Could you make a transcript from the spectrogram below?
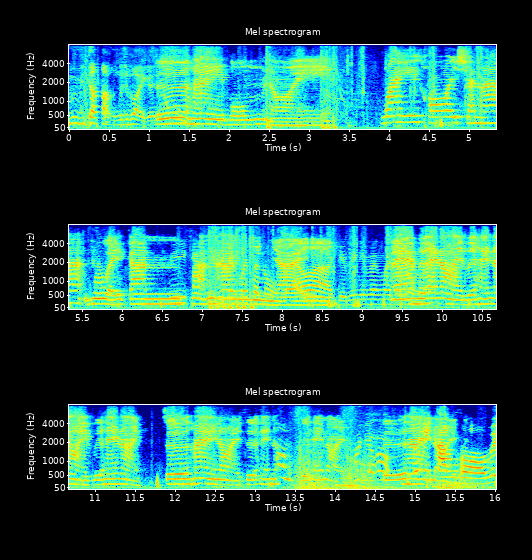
มึงมีตังค์กูจะปล่อยเงินซื้อกู้ให้ผมหน่อย ไว้คอยชนะด้วยกันพี่เกมฝันนี้อัแม่นงไม่สยิ่งนุกใหญ่แล้วอะเกมนี้นี่แม่งไม่แหมสนุซื้อกให้หน่อยซื้อให้หน่อยซื้อให้หน่อยซื้อให้หน่อยซื้อให้หน่อยซื้อให้หน่อย Bring it ซื้อ up. ให้ไม่มีหน่ตัองยค์พอไม่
